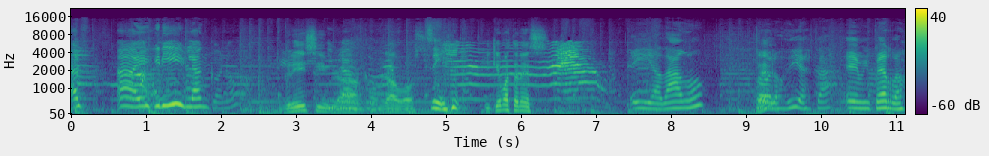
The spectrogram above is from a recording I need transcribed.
Al- Ah, es gris y blanco, ¿no? Gris y, Y blanco. blanco. Mirá vos. Sí. ¿Y qué más tenés? Y a Dago, todos ¿Eh? los días está. Eh, mi perro.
